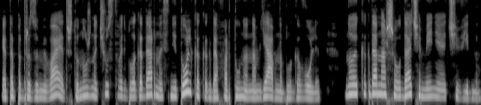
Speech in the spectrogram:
Это подразумевает, что нужно чувствовать благодарность не только, когда фортуна нам явно благоволит, но и когда наша удача менее очевидна.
